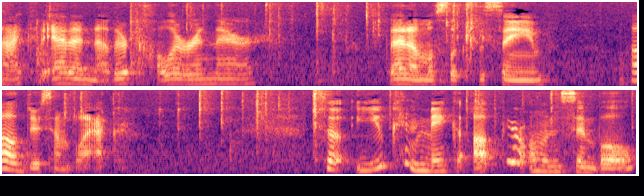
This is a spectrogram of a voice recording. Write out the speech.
I could add another color in there. That almost looks the same. I'll do some black. So you can make up your own symbol,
